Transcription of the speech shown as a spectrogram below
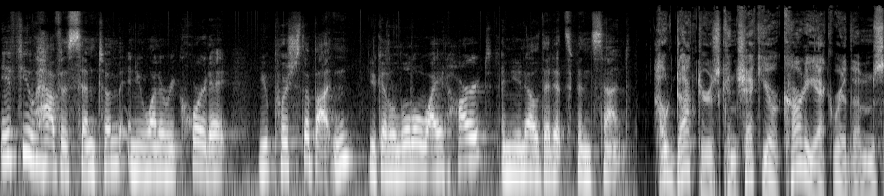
If you have a symptom and you want to record it, you push the button, you get a little white heart, and you know that it's been sent. How doctors can check your cardiac rhythms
